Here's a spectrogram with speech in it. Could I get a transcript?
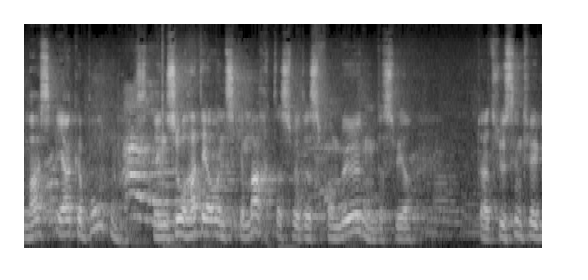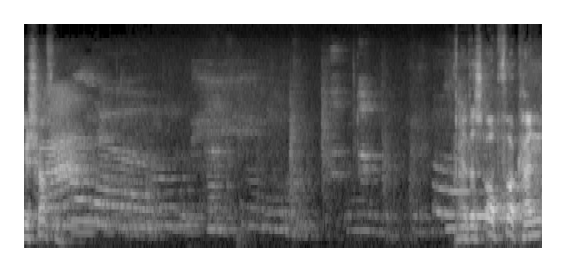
was er geboten hat. Denn so hat er uns gemacht, dass wir das vermögen, dass wir, dazu sind wir geschaffen. Ja, das Opfer kann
